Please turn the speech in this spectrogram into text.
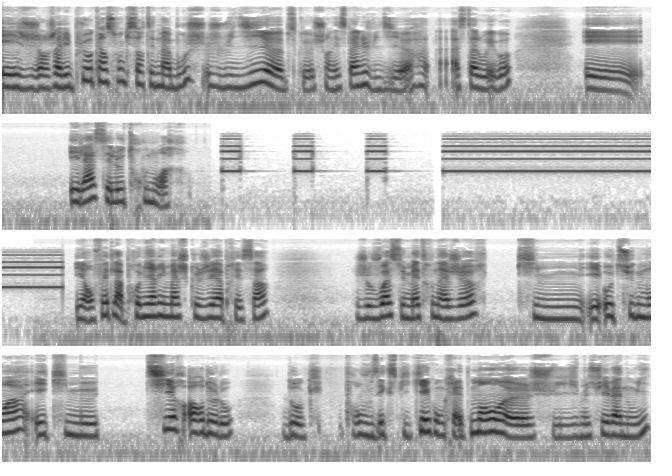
Et genre, j'avais plus aucun son qui sortait de ma bouche. Je lui dis, euh, parce que je suis en Espagne, je lui dis euh, hasta luego. Et, et là, c'est le trou noir. Et en fait, la première image que j'ai après ça, je vois ce maître nageur qui est au-dessus de moi et qui me tire hors de l'eau. Donc, pour vous expliquer concrètement, euh, je, me suis évanouie.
